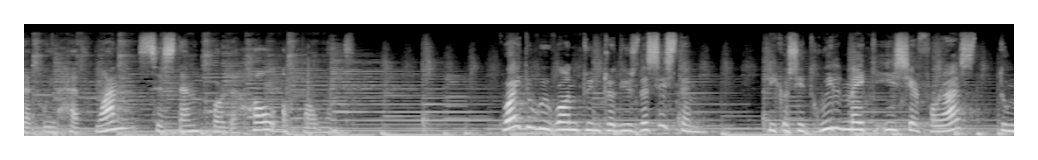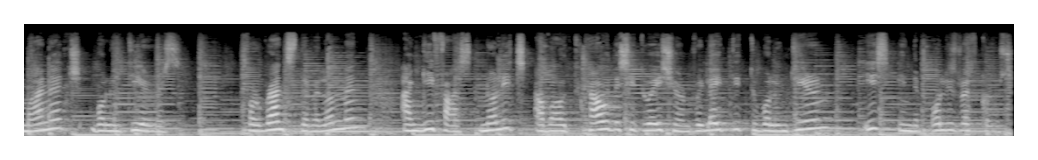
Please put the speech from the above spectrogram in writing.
that will have one system for the whole of Poland. Why do we want to introduce the system? Because it will make it easier for us to manage volunteers, for branch development, and give us knowledge about how the situation related to volunteering is in the Polish Red Cross.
